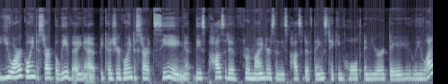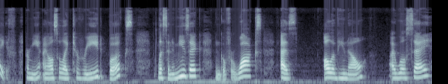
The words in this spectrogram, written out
you are going to start believing it because you're going to start seeing these positive reminders and these positive things taking hold in your daily life. For me, I also like to read books, listen to music, and go for walks. As all of you know, I will say,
